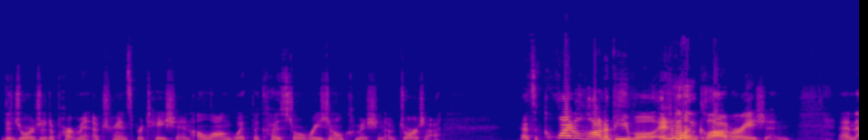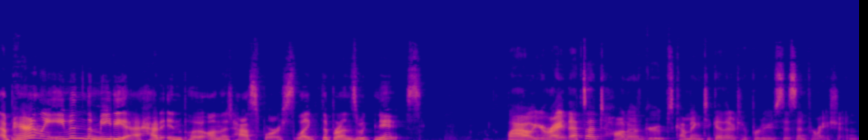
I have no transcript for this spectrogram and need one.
the Georgia Department of Transportation, along with the Coastal Regional Commission of Georgia. That's quite a lot of people in one collaboration. And apparently, even the media had input on the task force, like the Brunswick News. Wow, you're right. That's a ton of groups coming together to produce this information.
